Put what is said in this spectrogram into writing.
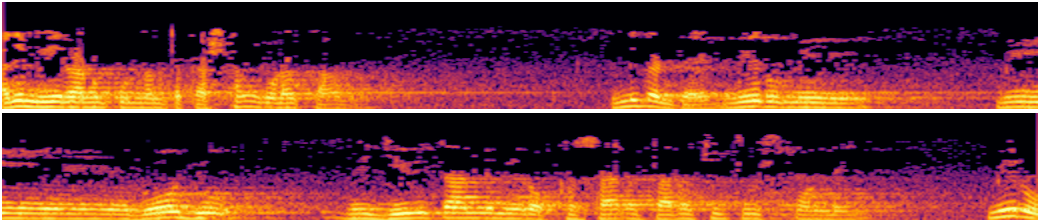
అది మీరు అనుకున్నంత కష్టం కూడా కాదు. ఎందుకంటే మీరు మీ మీ రోజు మీ జీవితాన్ని మీరు ఒక్కసారి తరచు చూసుకోండి. మీరు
